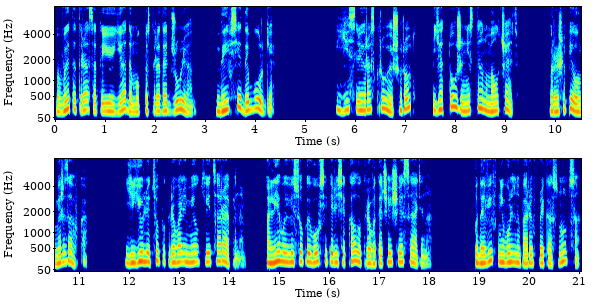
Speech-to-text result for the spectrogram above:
В этот раз от ее яда мог пострадать Джулиан, да и все Дебурги. «Если раскроешь рот, я тоже не стану молчать», прошипела мерзавка. Ее лицо покрывали мелкие царапины, а левый висок вовсе пересекала кровоточащая ссадина. Подавив невольный порыв прикоснуться,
